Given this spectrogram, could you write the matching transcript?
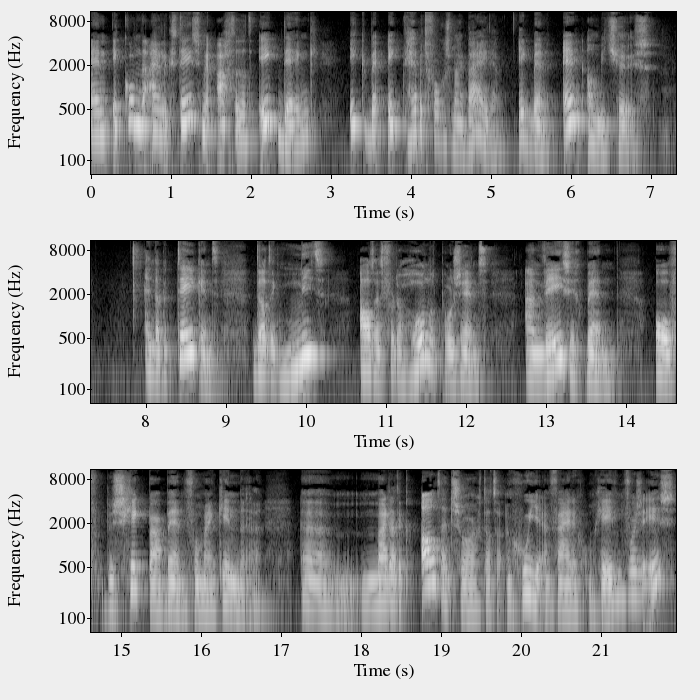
En ik kom er eigenlijk steeds meer achter dat ik denk, ik, ben, ik heb het volgens mij beide. Ik ben en ambitieus. En dat betekent dat ik niet altijd voor de 100% aanwezig ben of beschikbaar ben voor mijn kinderen. Um, maar dat ik altijd zorg dat er een goede en veilige omgeving voor ze is.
